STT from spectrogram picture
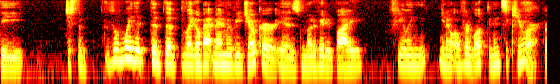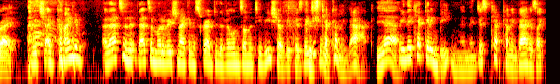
the just the the way that the the Lego Batman movie Joker is motivated by feeling you know overlooked and insecure, Right. which I kind of. That's an that's a motivation I can ascribe to the villains on the TV show because they For just sure. kept coming back. Yeah. I mean they kept getting beaten and they just kept coming back. It's like,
